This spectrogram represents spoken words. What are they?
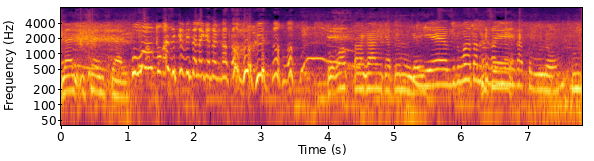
Non-essential. Pumapo kasi kami talaga ng katulong. Kukuha talaga ang katulong, guys. yes, kumuha talaga Kasi- kami ng katulong. Kung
